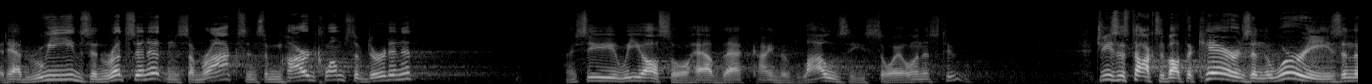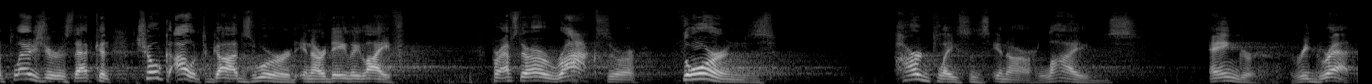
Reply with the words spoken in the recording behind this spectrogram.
it had weeds and roots in it, and some rocks and some hard clumps of dirt in it. I see we also have that kind of lousy soil in us too. Jesus talks about the cares and the worries and the pleasures that can choke out God's word in our daily life. Perhaps there are rocks or thorns hard places in our lives anger, regret,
